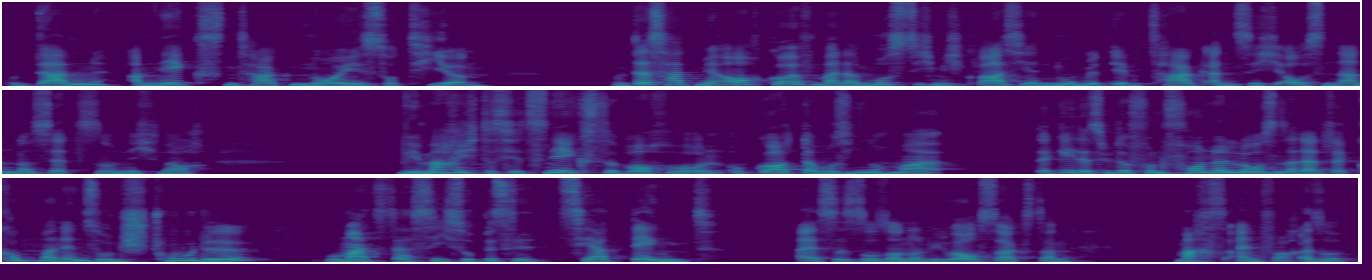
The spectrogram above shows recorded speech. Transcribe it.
und dann am nächsten Tag neu sortieren. Und das hat mir auch geholfen, weil dann musste ich mich quasi ja nur mit dem Tag an sich auseinandersetzen und nicht noch, wie mache ich das jetzt nächste Woche und oh Gott, da muss ich noch mal da geht es wieder von vorne los und da, da kommt man in so einen Strudel, wo man das sich so ein bisschen zerdenkt. Weißt du, so, sondern wie du auch sagst, dann mach's einfach. Also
